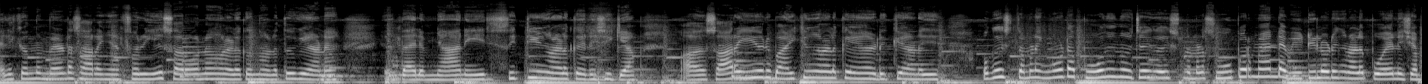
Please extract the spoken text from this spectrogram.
എനിക്കൊന്നും വേണ്ട സാറേ. ഞാൻ ഫ്രീ സർവനങ്ങളൊക്കെ നടത്തുകയാണ്. എന്തായാലും ഞാൻ ഈ സിറ്റിങ്ങളൊക്കെ രക്ഷിക്കാം. സാറേ ഈ ഒരു ബൈക്കുകളൊക്കെ ഞാൻ എടുക്കുകയാണ്. ഗൈസ് നമ്മൾ എങ്ങോട്ടാണ് പോകുന്നതെന്ന് വെച്ചാൽ ഗൈസ് നമ്മൾ സൂപ്പർമാന്റെ വീട്ടിലോട്ട് ഇങ്ങനെ പോയതിന് ശേഷം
